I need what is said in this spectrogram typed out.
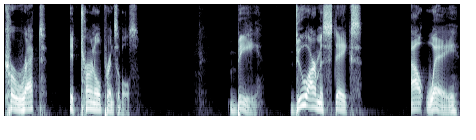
correct eternal principles? B. Do our mistakes outweigh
